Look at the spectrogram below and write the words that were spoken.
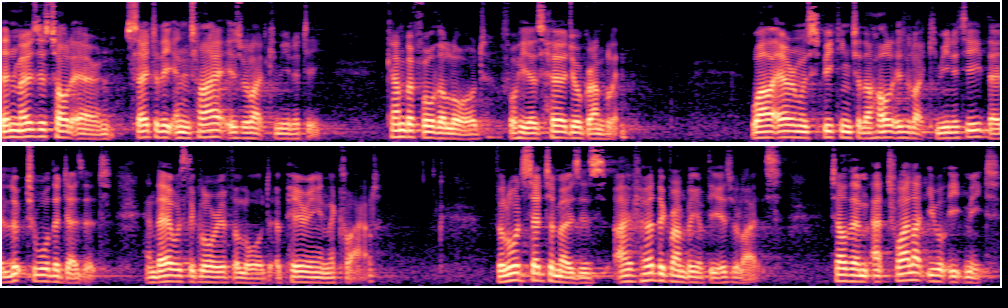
Then Moses told Aaron, Say to the entire Israelite community, Come before the Lord, for he has heard your grumbling. While Aaron was speaking to the whole Israelite community, they looked toward the desert, and there was the glory of the Lord appearing in the cloud. The Lord said to Moses, I have heard the grumbling of the Israelites. Tell them, At twilight you will eat meat,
